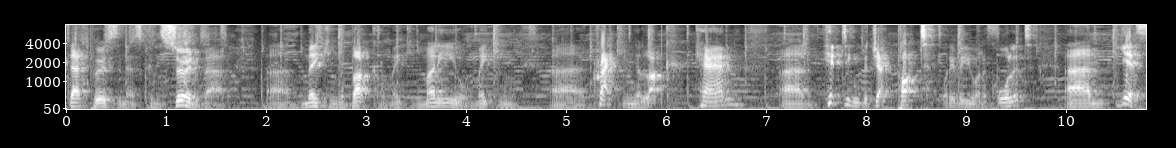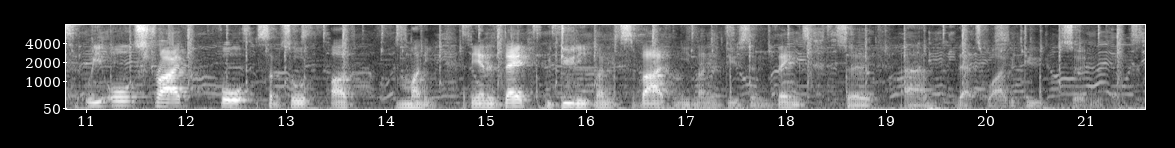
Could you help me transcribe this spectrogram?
that person that's concerned about uh, making a buck or making money or making uh, cracking a luck can, um, hitting the jackpot, whatever you want to call it. Um, yes, we all strive for some sort of money. At the end of the day, we do need money to survive. We need money to do certain things. So um, that's why we do certain things.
